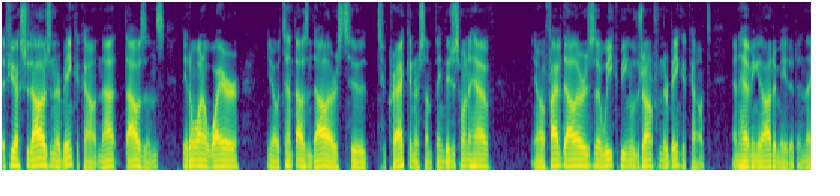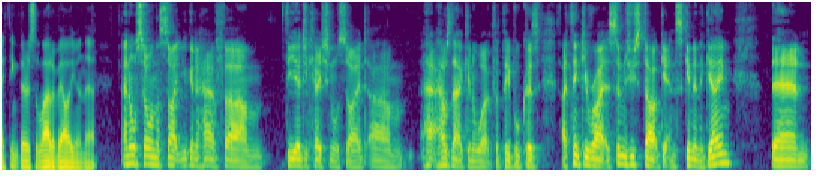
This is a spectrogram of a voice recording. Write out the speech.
a few extra dollars in their bank account not thousands they don't want to wire you know $10,000 to to Kraken or something they just want to have you know $5 a week being withdrawn from their bank account and having it automated and I think there's a lot of value in that. And also on the site you're going to have um, the educational side um, how's that going to work for people? Because I think you're right as soon as you start getting skin in the game then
